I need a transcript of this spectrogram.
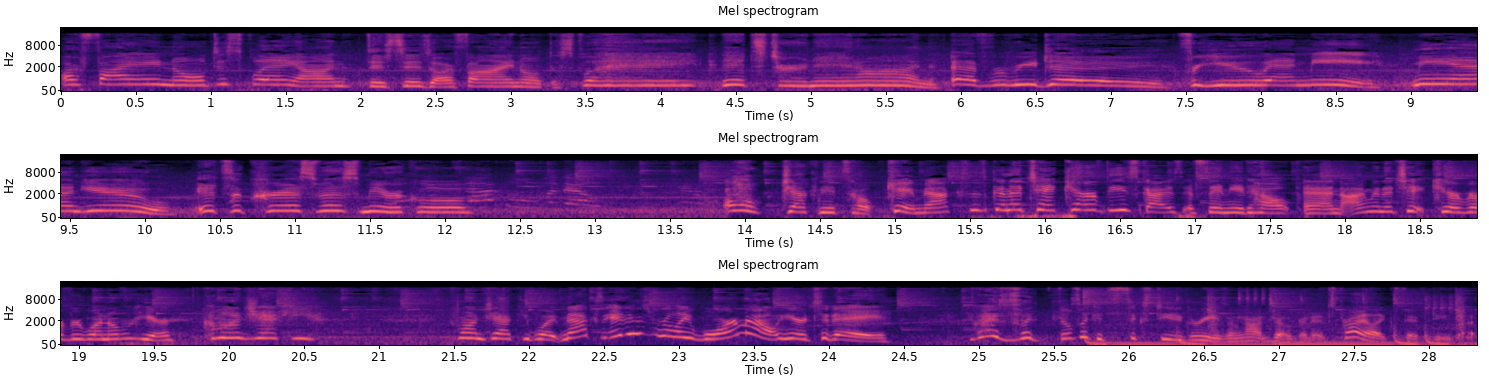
our final display on. This is our final display. It's turning on every day for you and me, me and you. It's a Christmas miracle. Oh, Jack needs help. Okay, Max is gonna take care of these guys if they need help, and I'm gonna take care of everyone over here. Come on, Jackie. Come on, Jackie boy. Max, it is really warm out here today. You guys, it's like feels like it's 60 degrees. I'm not joking. It's probably like 50, but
